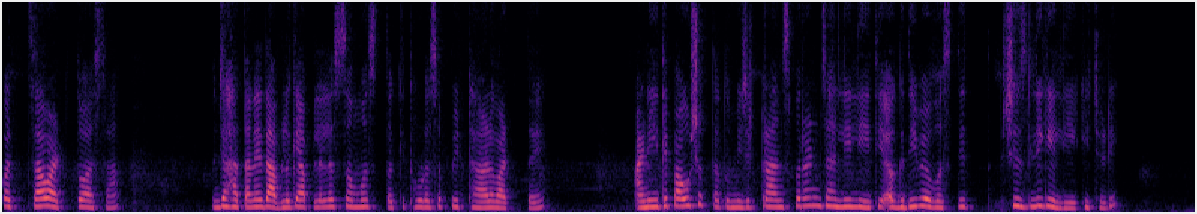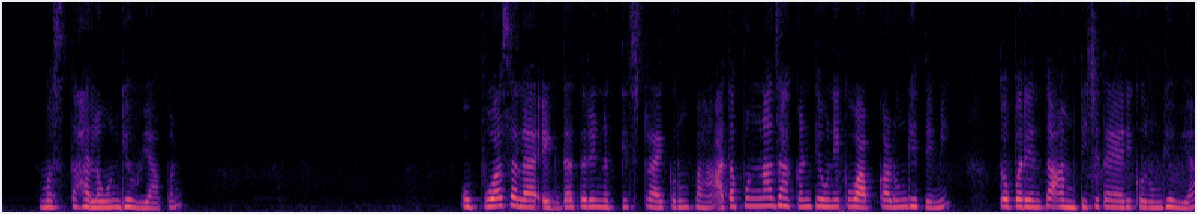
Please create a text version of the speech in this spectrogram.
कच्चा वाटतो असा. म्हणजे हाताने दाबलं की आपल्याला समजतं की थोडंसं पिठाळ वाटतं आहे आणि इथे पाहू शकता तुम्ही जे ट्रान्सपरंट झालेली आहे ती अगदी व्यवस्थित शिजली गेली आहे खिचडी. मस्त हलवून घेऊया आपण. उपवासाला एकदा तरी नक्कीच ट्राय करून पहा. आता पुन्हा झाकण ठेवून एक वाफ काढून घेते मी. तोपर्यंत आमटीची तयारी करून घेऊया.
